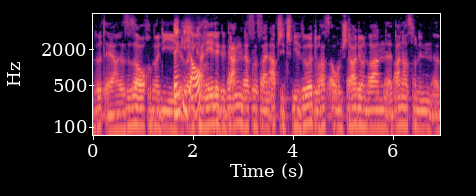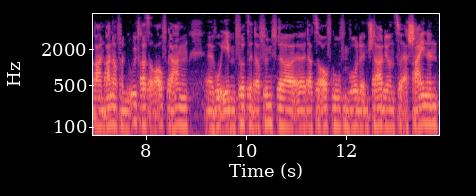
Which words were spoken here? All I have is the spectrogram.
wird er. Das ist auch über die, über die Kanäle gegangen, dass das sein Abschiedsspiel wird. Du hast auch im Stadion waren äh, Banners von den, äh, waren Banner von den Ultras auch aufgehangen, äh, wo eben 14.05. dazu aufgerufen wurde, im Stadion zu erscheinen.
